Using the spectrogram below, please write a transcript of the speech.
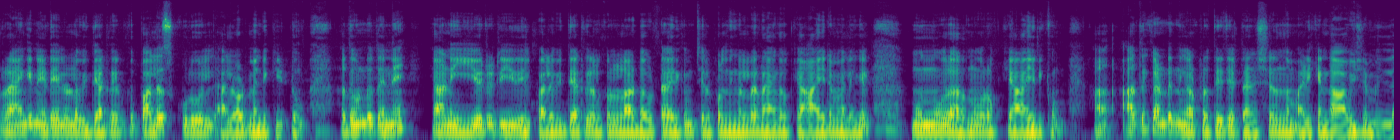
റാങ്കിനിടയിലുള്ള വിദ്യാർത്ഥികൾക്ക് പല സ്കൂളുകളിൽ അലോട്ട്മെന്റ് കിട്ടും. അതുകൊണ്ട് തന്നെ ആണ് ഈ ഒരു രീതിയിൽ പല വിദ്യാർത്ഥികൾക്കുള്ള ഡൗട്ടായിരിക്കും ചിലപ്പോൾ നിങ്ങളുടെ റാങ്കൊക്കെ ആയിരം അല്ലെങ്കിൽ മുന്നൂറ് അറുന്നൂറൊക്കെ ആയിരിക്കും. അത് കണ്ട് നിങ്ങൾ പ്രത്യേകിച്ച് ടെൻഷനൊന്നും അടിക്കേണ്ട ആവശ്യമില്ല.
